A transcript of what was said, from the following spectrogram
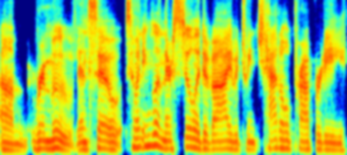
um, remove and so so in england there's still a divide between chattel property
